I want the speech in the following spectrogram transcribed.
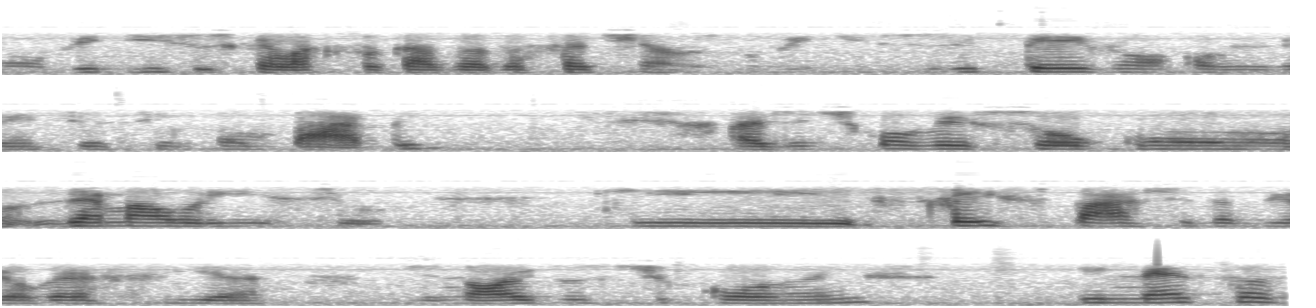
com Vinícius, que ela foi casada há sete anos com Vinícius e teve uma convivência assim com Babi. A gente conversou com Zé Maurício, que fez parte da biografia de Nós os Ticões. E nessa,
